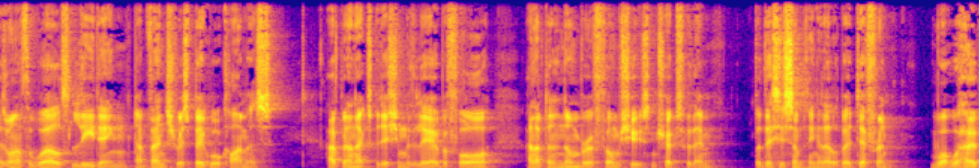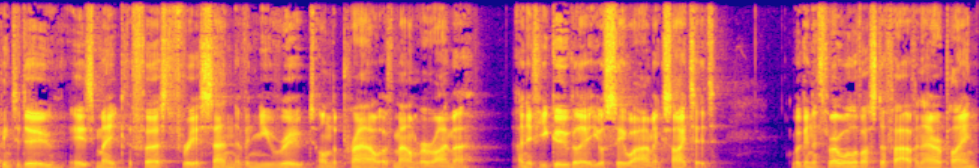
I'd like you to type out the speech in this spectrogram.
as one of the world's leading adventurous big wall climbers. I've been on expedition with Leo before, and I've done a number of film shoots and trips with him, but this is something a little bit different. What we're hoping to do is make the first free ascent of a new route on the prow of Mount Roraima. And if you Google it, you'll see why I'm excited. We're going to throw all of our stuff out of an aeroplane.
